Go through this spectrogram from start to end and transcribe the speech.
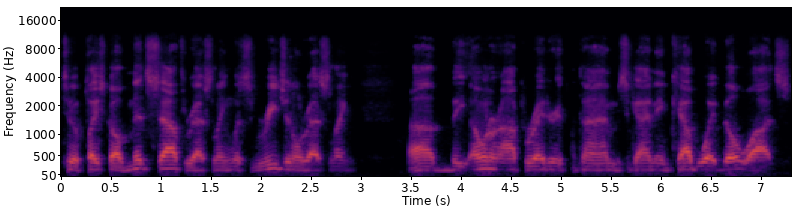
to a place called Mid South Wrestling, was regional wrestling. Uh, the owner operator at the time was a guy named Cowboy Bill Watts,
